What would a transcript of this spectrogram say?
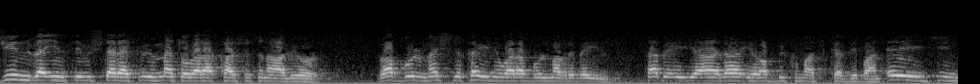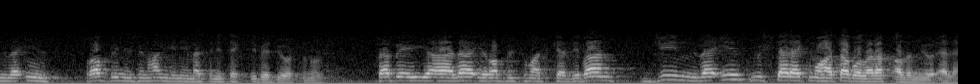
cin ve insi müşterek bir ümmet olarak karşısına alıyor. Rabbul meşrikeyni ve Rabbul mağribeyn. Febi'yi alâi rabbikuma tükezziban. Ey cin ve ins! Rabbinizin hangi nimetini tekzip ediyorsunuz? Febi'yi alâi rabbikuma tükezziban. Cin ve ins müşterek muhatap olarak alınıyor ele.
